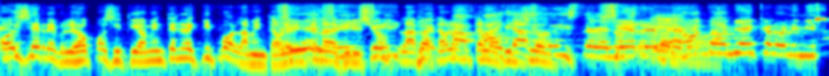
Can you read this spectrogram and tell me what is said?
hoy se reflejó positivamente en el equipo, lamentablemente Sí, en la definición, sí. lamentablemente en la definición. Se reflejó también que lo eliminaron.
